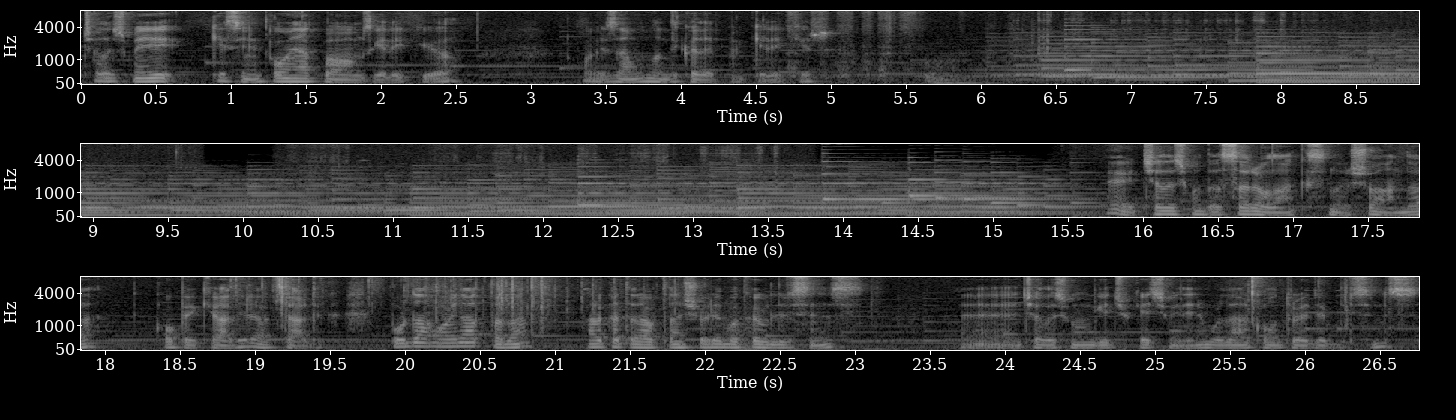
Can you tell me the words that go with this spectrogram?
çalışmayı kesinlikle oynatmamamız gerekiyor. O yüzden buna dikkat etmek gerekir. Evet çalışmada sarı olan kısımları şu anda kopya kağıdıyla aktardık. Buradan oynatmadan arka taraftan şöyle bakabilirsiniz. Ee, çalışmanın geçip geçmediğini buradan kontrol edebilirsiniz.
